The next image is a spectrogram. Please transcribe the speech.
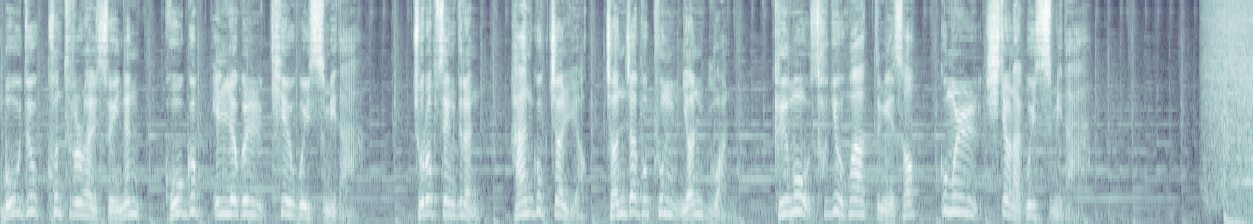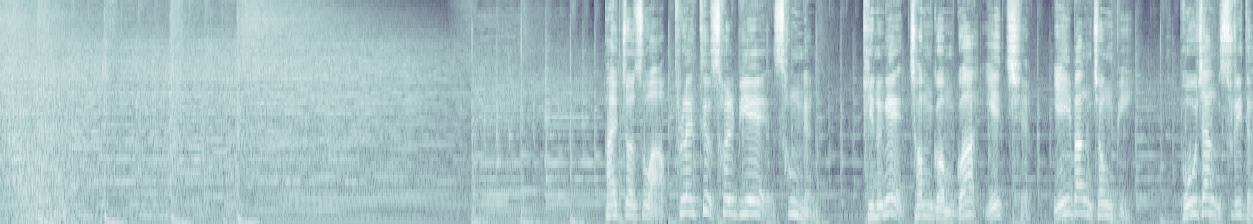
모두 컨트롤할 수 있는 고급 인력을 키우고 있습니다. 졸업생들은 한국전력, 전자부품연구원, 금호 석유화학 등에서 꿈을 실현하고 있습니다. 발전소와 플랜트 설비의 성능, 기능의 점검과 예측, 예방 정비, 보장 수리 등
